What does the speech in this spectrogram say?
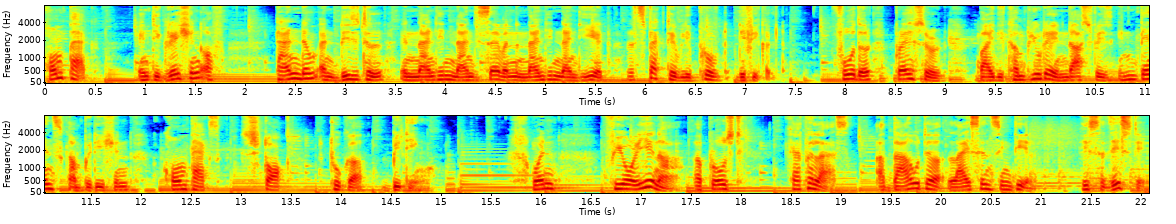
Compaq integration of Tandem and Digital in 1997 and 1998 respectively proved difficult. Further pressured by the computer industry's intense competition, Compaq's stock took a beating. When Fiorina approached Capellas about a licensing deal, he suggested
